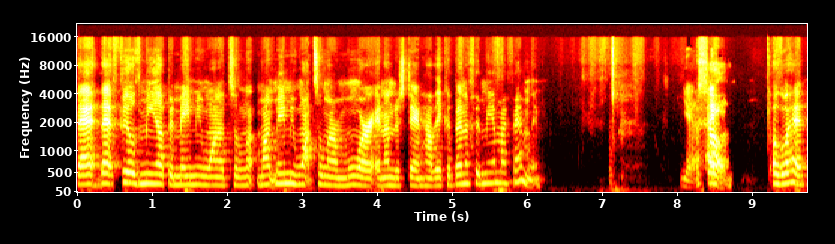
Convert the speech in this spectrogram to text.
That that fills me up and made me want to made me want to learn more and understand how they could benefit me and my family. Yeah so I, oh go ahead.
